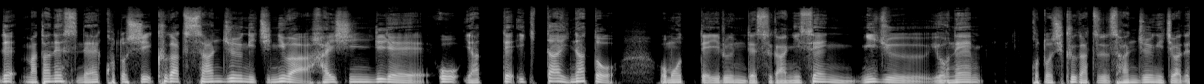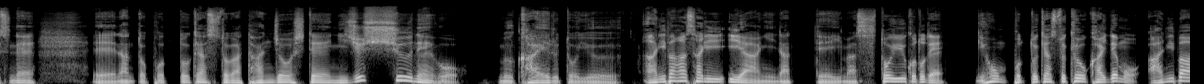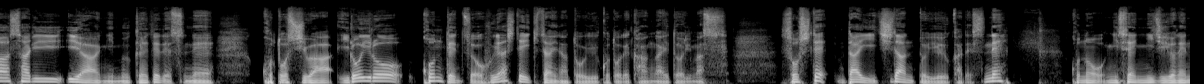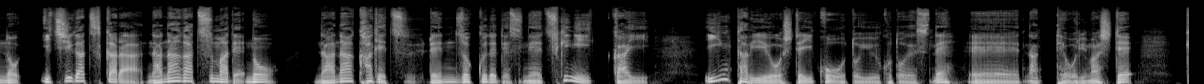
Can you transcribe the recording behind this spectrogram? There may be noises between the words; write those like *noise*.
で、またですね、今年9月30日には配信リレーをやっていきたいなと思っているんですが、2024年、今年9月30日はですね、えー、なんと、ポッドキャストが誕生して20周年を迎えるというアニバーサリーイヤーになっています。ということで、日本ポッドキャスト協会でもアニバーサリーイヤーに向けてですね、今年はいろいろコンテンツを増やしていきたいなということで考えております。そして第1弾というかですね、この2024年の1月から7月までの7ヶ月連続でですね、月に1回インタビューをしていこうということですね、えー、なっておりまして、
